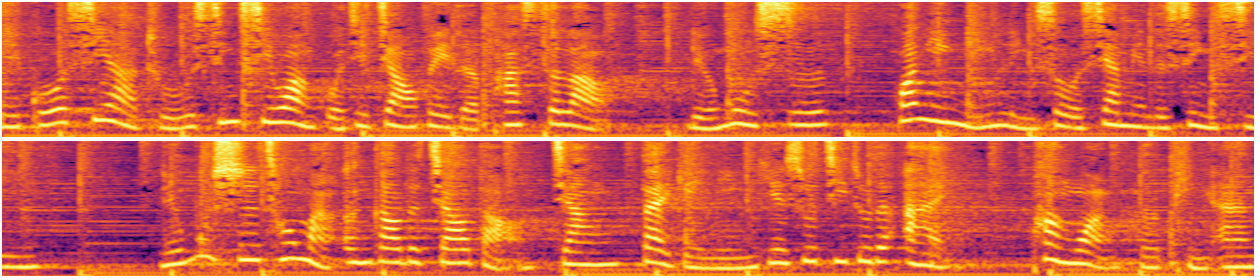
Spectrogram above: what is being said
美国西雅图新希望国际教会的 Pastor Lau 刘牧师，欢迎您领受下面的信息。刘牧师充满恩高的教导，将带给您耶稣基督的爱、盼望和平安，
